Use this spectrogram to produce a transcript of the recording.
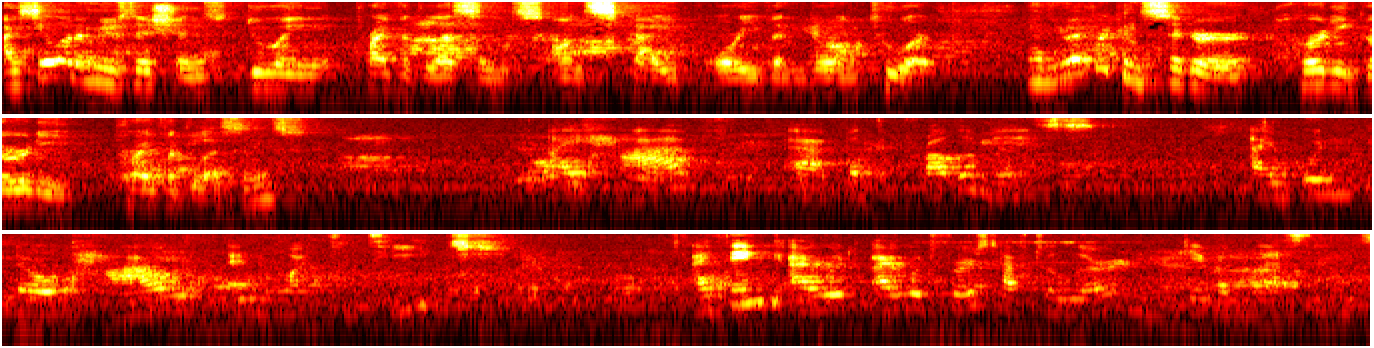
I see a lot of musicians doing private lessons on Skype or even during tour. Have you ever considered hurdy-gurdy private lessons? I have, uh, but the problem is, I wouldn't know how and what to teach. I think I would I would first have to learn giving lessons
